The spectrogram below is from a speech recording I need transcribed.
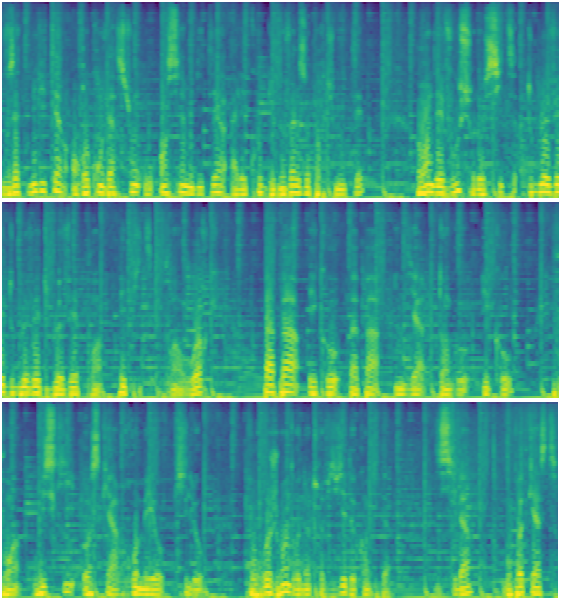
Vous êtes militaire en reconversion ou ancien militaire à l'écoute de nouvelles opportunités? Rendez-vous sur le site www.pepite.work Papa Echo Papa India Tango Echo Whisky Oscar Romeo Kilo pour rejoindre notre vivier de candidats. D'ici là, bon podcast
